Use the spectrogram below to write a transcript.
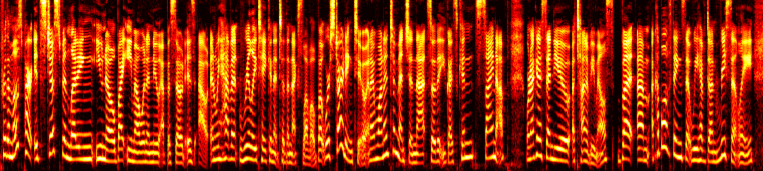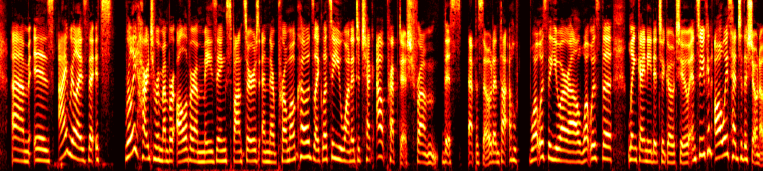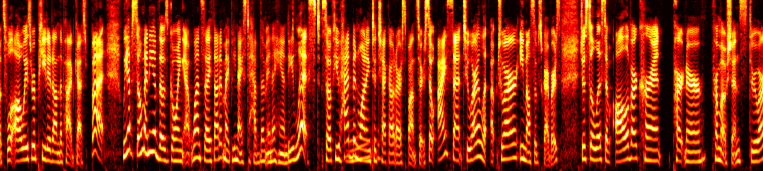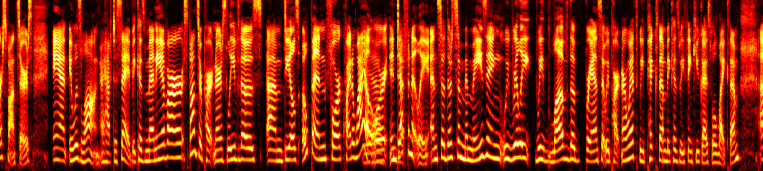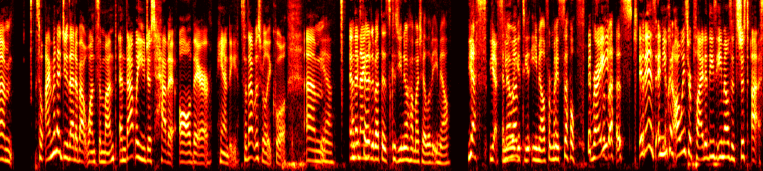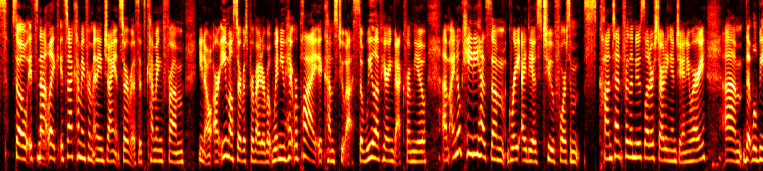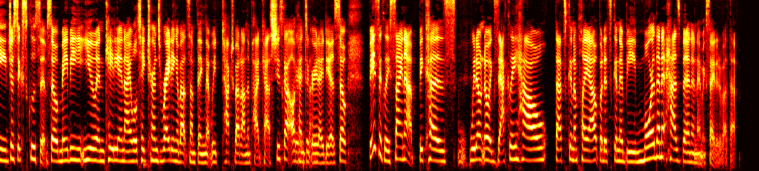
for the most part, it's just been letting you know by email when a new episode is out. And we haven't really taken it to the next level, but we're starting to. And I wanted to mention that so that you guys can sign up. We're not going to send you a ton of emails, but um, a couple of things that we have done recently um, is I realized that it's really hard to remember all of our amazing sponsors and their promo codes. Like, let's say you wanted to check out Prep Dish from this episode and thought, oh, what was the URL? What was the link I needed to go to? And so you can always head to the show notes. We'll always repeat it on the podcast. But we have so many of those going at once that I thought it might be nice to have them in a handy list. So if you had been wanting to check out our sponsors, so I sent to our to our email subscribers just a list of all of our current partner promotions through our sponsors. And it was long, I have to say, because many of our sponsor partners leave those um, deals open for quite a while Yeah. or indefinitely. And so there's some amazing, we really, we love the brands that we partner with. We pick them because we think you guys will like them. Um, so I'm going to do that about once a month, and that way you just have it all there handy. So that was really cool. Um, Yeah. And I'm then I excited kn- about this because you know how much I love email. Yes, yes, And now love- I get to get email from myself. It's Right? Best. It is, and you can always reply to these emails. It's just us, so it's not like it's not coming from any giant service. It's coming from you know our email service provider. But when you hit reply, it comes to us. So we love hearing back from you. Um, I know Katie has some great ideas too for some content for the newsletter starting in January um, that will be just exclusive. So maybe you and Katie and I will take turns writing about something that we talked about on the podcast. She's got all kinds of great ideas. So basically sign up because we don't know exactly how that's going to play out, but it's going to be more than it has been. And I'm excited about that.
